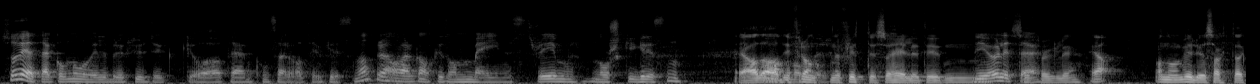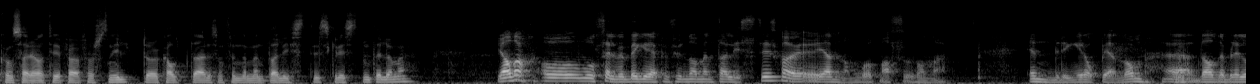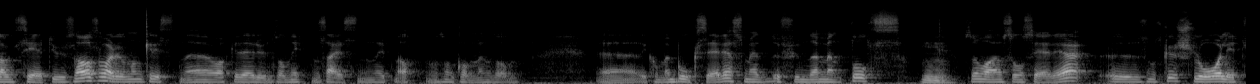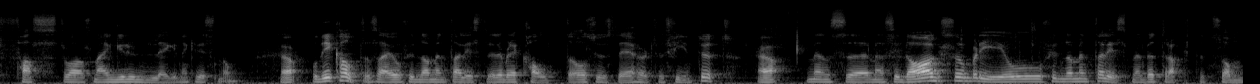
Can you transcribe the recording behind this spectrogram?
så vet jeg ikke om noen ville brukt uttrykket at jeg er en konservativ kristen. Da tror jeg han hadde vært ganske sånn mainstream norsk kristen. ja da, de frontene flyttes jo hele tiden. De gjør litt det. Selvfølgelig. Ja. Og noen ville jo sagt at konservativ er for snilt, og kalt det liksom fundamentalistisk kristen, til og med. Ja da, og, selve begrepet fundamentalistisk har gjennomgått masse sånne endringer opp igjennom. Eh, Da det ble lansert i USA, så var det jo noen kristne var ikke det rundt sånn 1916-1918 som kom med en sånn eh, De kom en bokserie som het The Fundamentals. Mm. Som var en sånn serie uh, som skulle slå litt fast hva som er grunnleggende kristendom. Ja. Og de kalte seg jo fundamentalister, eller ble kalt det, og syntes det hørtes fint ut. ja. Mens, mens i dag så blir jo fundamentalisme betraktet som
